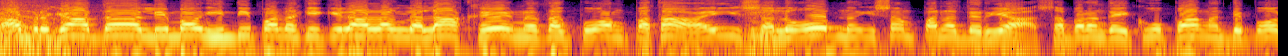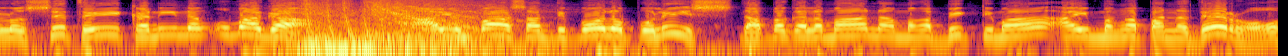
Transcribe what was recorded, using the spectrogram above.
Kabrigada, limang hindi pa nakikilalang lalaki ang natagpuang patay sa loob ng isang panaderya sa Barangay Kupang, Antipolo City kaninang umaga. Ayon pa sa Antipolo Police, napag-alaman ang mga biktima ay mga panadero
